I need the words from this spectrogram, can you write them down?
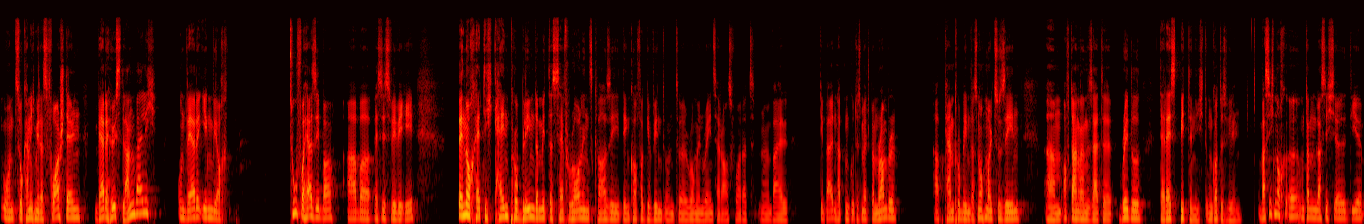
und so kann ich mir das vorstellen. Wäre höchst langweilig und wäre irgendwie auch zu vorhersehbar, aber es ist WWE. Dennoch hätte ich kein Problem damit, dass Seth Rollins quasi den Koffer gewinnt und äh, Roman Reigns herausfordert, äh, weil die beiden hatten ein gutes Match beim Rumble. Habe kein Problem, das nochmal zu sehen. Ähm, auf der anderen Seite Riddle, der Rest bitte nicht, um Gottes Willen. Was ich noch, äh, und dann lasse ich äh, dir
